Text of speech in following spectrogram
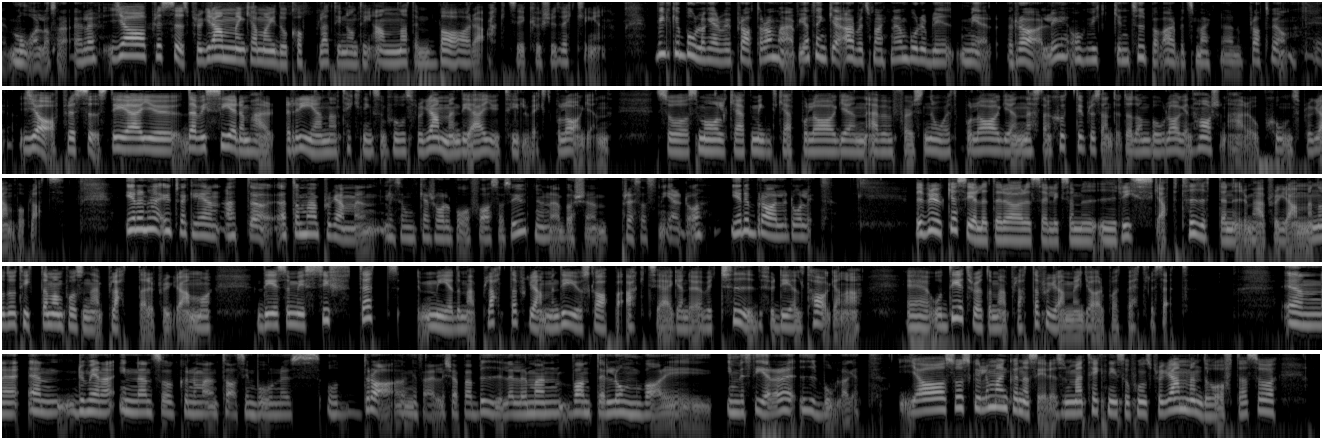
mål och sådär, eller? Ja, precis. Programmen kan man ju då koppla till någonting annat än bara aktiekursutvecklingen. Vilka bolag är det vi pratar om här? Jag tänker arbetsmarknaden borde bli mer rörlig och vilken typ av arbetsmarknad pratar vi om? Ja, precis. Det är ju där vi ser de här rena teckningsoptionsprogrammen, det är ju tillväxtbolagen. Så small cap, mid cap-bolagen, även First North-bolagen, nästan 70% av de bolagen har sådana här optionsprogram på plats. Är den här utvecklingen att, eh, att de här programmen liksom kanske håller på att fasas ut nu när börsen pressas ner då? Är det bra eller dåligt? Vi brukar se lite rörelse liksom i, i riskaptiten i de här programmen och då tittar man på sådana här plattare program. Och det som är syftet med de här platta programmen det är ju att skapa aktieägande över tid för deltagarna. Eh, och det tror jag att de här platta programmen gör på ett bättre sätt. En, en, du menar innan så kunde man ta sin bonus och dra ungefär eller köpa bil eller man var inte långvarig investerare i bolaget? Ja, så skulle man kunna se det. Så de här teckningsoptionsprogrammen då, ofta så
